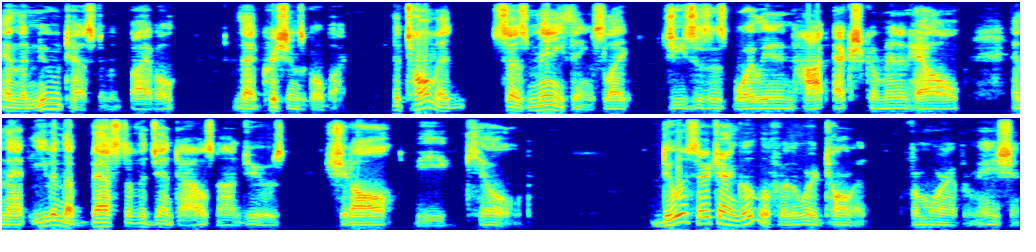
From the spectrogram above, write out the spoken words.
and the New Testament Bible that Christians go by. The Talmud says many things like Jesus is boiling in hot excrement in hell, and that even the best of the Gentiles, non Jews, should all be killed. Do a search on Google for the word Talmud for more information.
